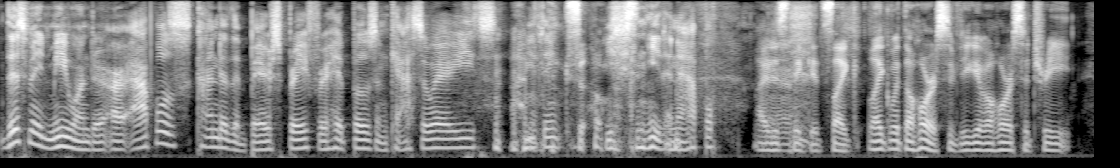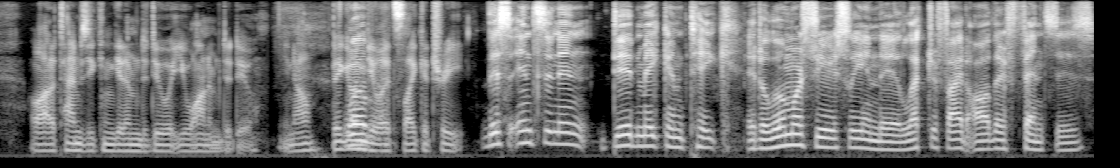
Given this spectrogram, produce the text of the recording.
this made me wonder are apples kind of the bear spray for hippos and cassowaries? I you don't think? think so. You just need an apple? I just think it's like like with the horse. If you give a horse a treat, a lot of times you can get him to do what you want him to do. You know, big Well- ungulates like a treat. This incident did make him take it a little more seriously, and they electrified all their fences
